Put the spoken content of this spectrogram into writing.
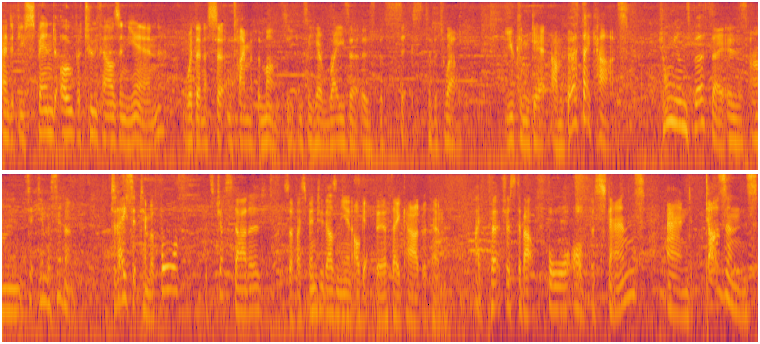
And if you spend over 2,000 yen within a certain time of the month, so you can see here Razor is the 6th to the 12th, you can get um, birthday cards. Chongyun's birthday is um, September 7th. Today's September 4th. It's just started. So if I spend 2,000 yen, I'll get birthday card with him. I've purchased about four of the stands and dozens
